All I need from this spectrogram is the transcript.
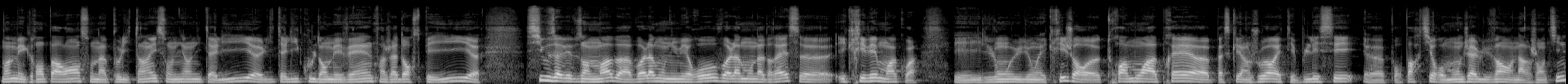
moi mes grands-parents sont napolitains ils sont nés en Italie l'Italie coule dans mes veines enfin j'adore ce pays si vous avez besoin de moi bah voilà mon numéro voilà mon adresse écrivez-moi quoi. Et ils l'ont ils écrit genre trois mois après parce qu'un joueur était blessé pour partir au Mondial U20 en Argentine.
